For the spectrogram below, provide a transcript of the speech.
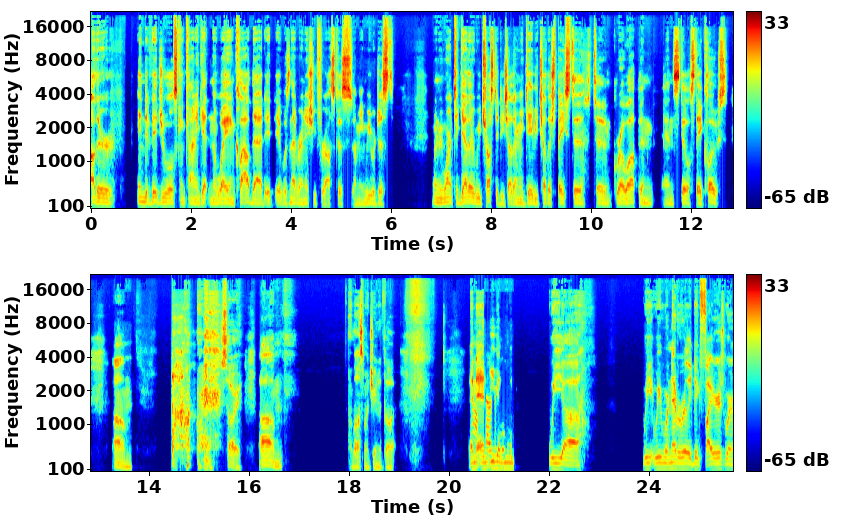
other individuals can kind of get in the way and cloud that, it it was never an issue for us because I mean we were just when we weren't together, we trusted each other and we gave each other space to to grow up and and still stay close. Um, sorry, um, I lost my train of thought. And No, and even we uh we we were never really big fighters. We're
